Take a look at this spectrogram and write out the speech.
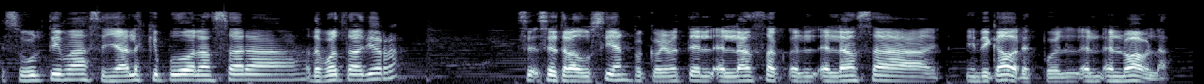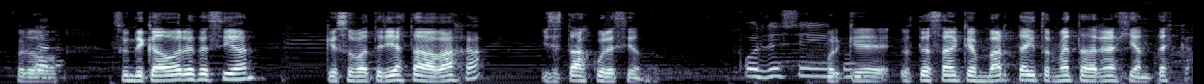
sus últimas señales que pudo lanzar a- de vuelta a la Tierra, se, se traducían, porque obviamente él, él lanza, él, él lanza indicadores, pues él, no habla, pero Claro. Sus indicadores decían que su batería estaba baja y se estaba oscureciendo. Pobrecito. Porque ustedes saben que en Marte hay tormentas de arena gigantescas.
